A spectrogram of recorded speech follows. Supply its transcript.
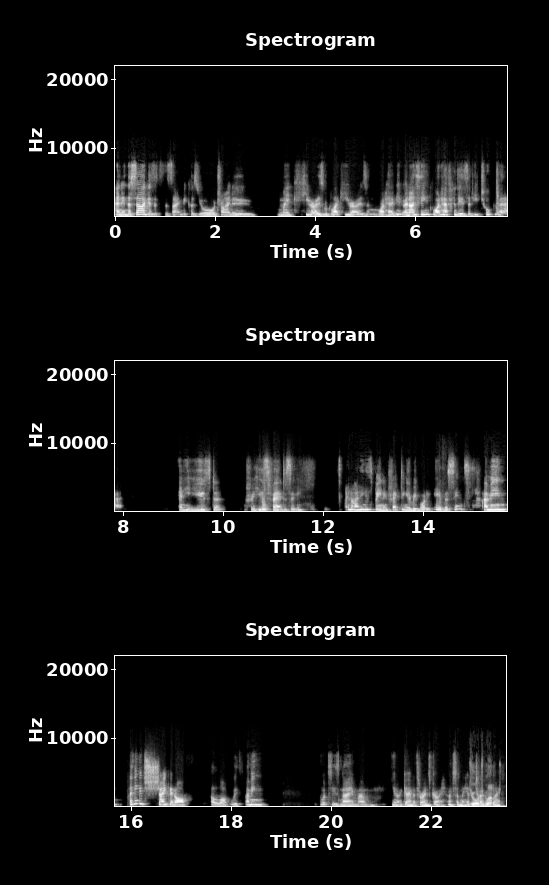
and in the sagas it's the same because you're trying to make heroes look like heroes and what have you. And I think what happened is that he took that and he used it for his fantasy. And I think it's been infecting everybody ever since. I mean, I think it's shaken off a lot with, I mean, what's his name? Um, you know, Game of Thrones guy. I've suddenly had George a total Martin. blank.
